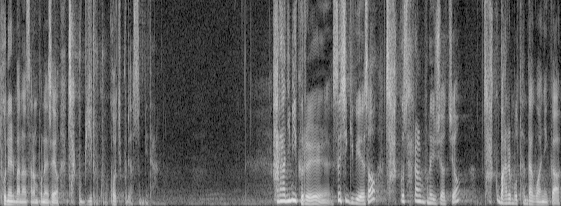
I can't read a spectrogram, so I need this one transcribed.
보낼 만한 사람 보내세요. 자꾸 미루고 고집부렸습니다. 하나님이 그를 쓰시기 위해서 자꾸 사람을 보내주셨죠. 자꾸 말을 못한다고 하니까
